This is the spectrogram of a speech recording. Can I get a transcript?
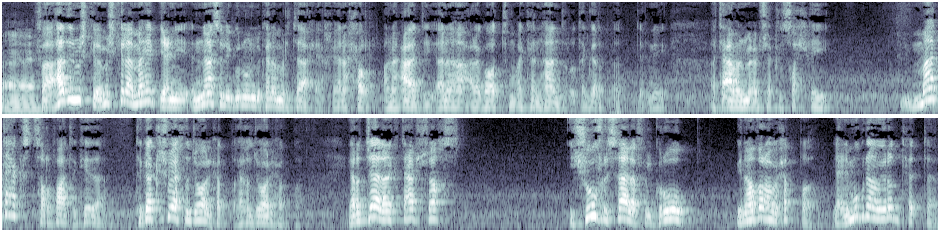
إيه. فهذه المشكلة المشكلة ما هي يعني الناس اللي يقولون لك أنا مرتاح يا أخي أنا حر أنا عادي أنا على قولتهم اي كان هاندل أقدر يعني أتعامل معه بشكل صحي. ما تعكس تصرفاته كذا. تلقى كل شوي ياخذ الجوال يحطه ياخذ الجوال يحطه. يا رجال أنا كنت أعرف شخص يشوف رسالة في ال group يناظرها ويحطه. يعني مو بناوي يرد حتى.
